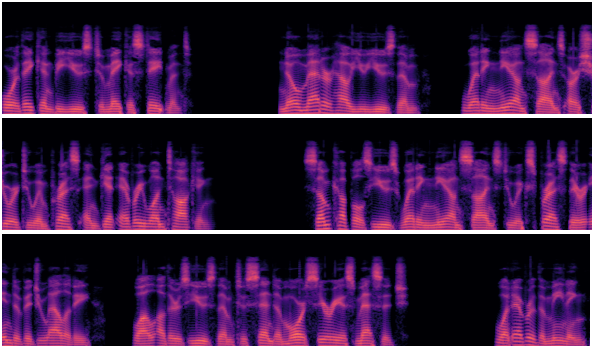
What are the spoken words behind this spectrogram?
or they can be used to make a statement. No matter how you use them, wedding neon signs are sure to impress and get everyone talking. Some couples use wedding neon signs to express their individuality, while others use them to send a more serious message. Whatever the meaning,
